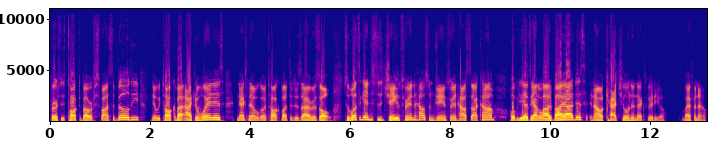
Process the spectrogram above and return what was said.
First we talked about responsibility then we talk about active awareness. Next now we're going to talk about the desired result. So once again this is james Writtenhouse from jameswrittenhouse.com hope you guys got a lot of value out of this and i will catch you on the next video. Bye for now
